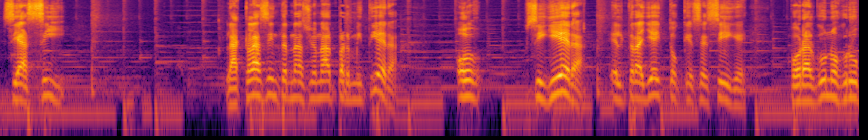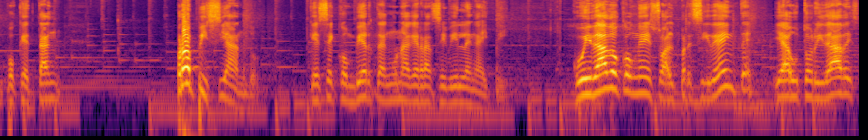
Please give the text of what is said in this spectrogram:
si así la clase internacional permitiera o siguiera el trayecto que se sigue por algunos grupos que están propiciando que se convierta en una guerra civil en Haití. Cuidado con eso, al presidente y autoridades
